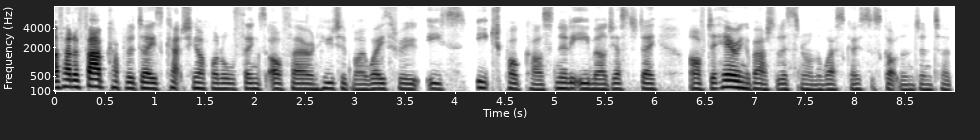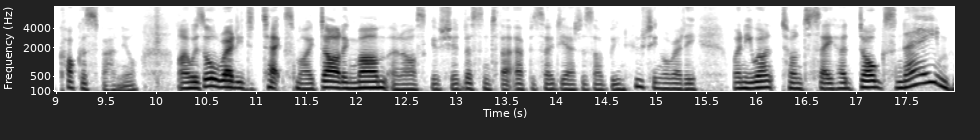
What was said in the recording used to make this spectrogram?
I've had a fab couple of days catching up on all things off air and hooted my way through each, each podcast. Nearly emailed yesterday after hearing about a listener on the west coast of Scotland and her cocker spaniel. I was all ready to text my darling mum and ask if she had listened to that episode yet, as I've been hooting already. When he went on to say her dog's name,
